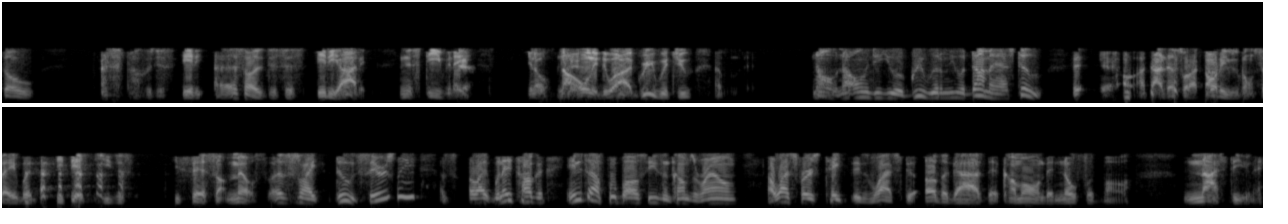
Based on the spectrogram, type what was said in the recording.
So I just thought it was just idi- I just thought it was just, just idiotic. And then Stephen A. Yeah. You know, not Yeah. only do I agree with you, uh, no, not only do you agree with him, you a dumbass too. Uh, Yeah. oh, I thought that's what I thought he was gonna say, but he did. He just he said something else. It's like, dude, seriously? It's like when they talk, anytime football season comes around, I watch first take is watch the other guys that come on that know football, not Stephen A.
